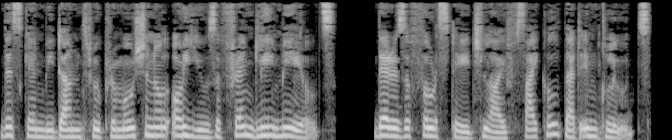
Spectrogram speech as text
This can be done through promotional or user friendly mails. There is a four stage life cycle that includes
